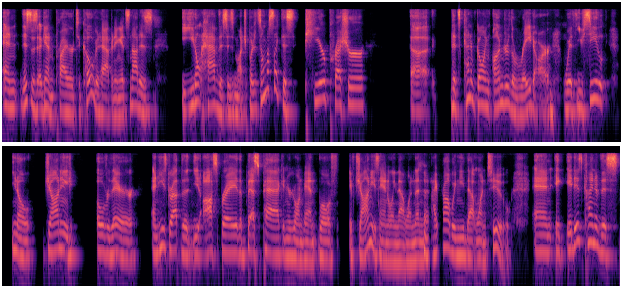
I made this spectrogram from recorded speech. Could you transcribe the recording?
and this is again prior to COVID happening. It's not as you don't have this as much, but it's almost like this peer pressure uh, that's kind of going under the radar. With you see, you know Johnny over there and he's got the you know, Osprey, the best pack, and you're going, man. Well, if if Johnny's handling that one, then I probably need that one too. And it, it is kind of this,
